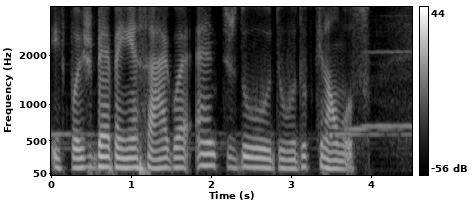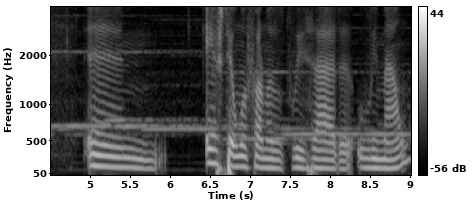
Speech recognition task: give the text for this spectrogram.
e depois bebem essa água antes do, do, do pequeno almoço. Um, esta é uma forma de utilizar o limão.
